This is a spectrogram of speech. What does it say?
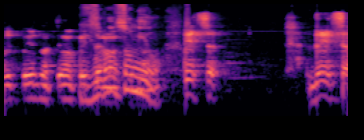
відповідно тими Зрозуміло. Дивіться,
